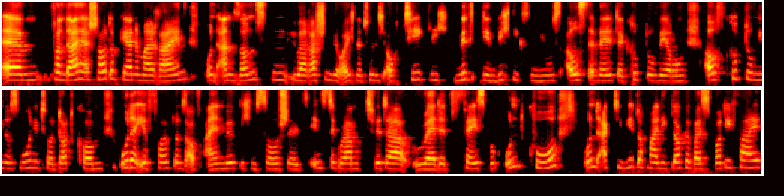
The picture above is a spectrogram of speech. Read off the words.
Ähm, von daher schaut doch gerne mal rein. Und ansonsten überraschen wir euch natürlich auch täglich mit den wichtigsten News aus der Welt der Kryptowährung auf crypto-monitor.com oder ihr folgt uns auf allen möglichen Socials, Instagram, Twitter, Reddit, Facebook und Co. Und aktiviert doch mal die Glocke bei Spotify,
